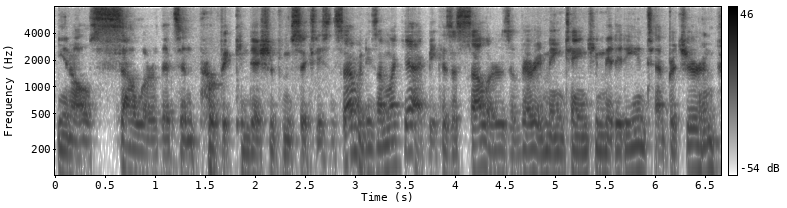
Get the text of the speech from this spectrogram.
you know cellar that's in perfect condition from the 60s and 70s. I'm like, yeah, because a cellar is a very maintained humidity and temperature and,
